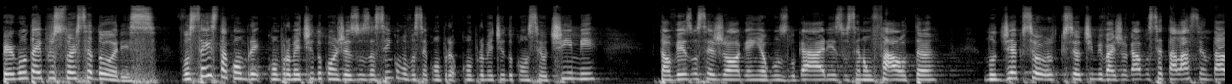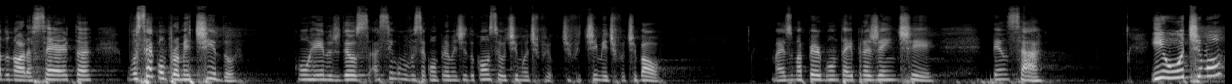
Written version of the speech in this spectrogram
Pergunta aí para os torcedores: você está comprometido com Jesus assim como você é comprometido com o seu time? Talvez você joga em alguns lugares, você não falta. No dia que o seu, que seu time vai jogar, você está lá sentado na hora certa. Você é comprometido? Com o reino de Deus, assim como você é comprometido com o seu time de, futebol? Mais uma pergunta aí para a gente pensar. E último,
